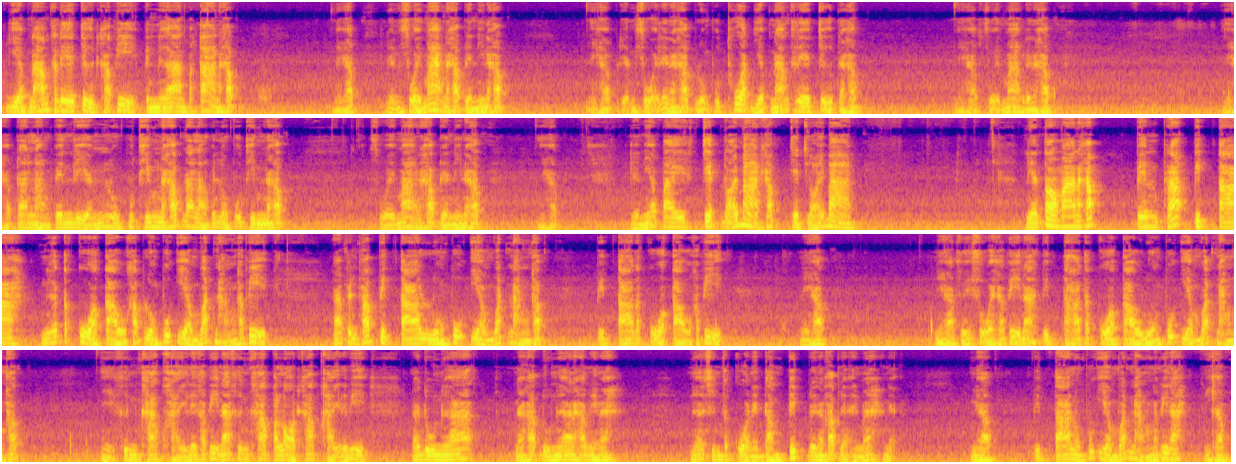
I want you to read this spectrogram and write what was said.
เหยียบน้ำทะเลจืดครับพี่เป็นเนื้ออันปาก้านะครับนี่ครับ เหรียญสวยมากนะครับ เหรียญนี้นะครับนี่ครับเหรียญสวยเลยนะครับ หลวงปู่ทวดเหยียบน้ำทะเลจืดนะครับนี่ครับ สวยมากเลยนะครับ นี่ครับ ด้านหลังเป็นเหรียญหลวงปู่ทิมนะครับ ด้านหลังเป็นหลวงปู่ทิมนะครับ สวยมากนะครับเหรียญนี้นะครับนี่ครับเหรียญนี้เอาไปเจ็ดร้อยบาทครับเจ็ดร้อยบาทเหรียญต่อมานะครับ เป็นพระปิดตาเนื้อตะกั่วเก่าครับ หลวงปู่เอี่ยมวัดหนังครับพี่นะเป็นพระปิดตาหลวงปู่เอี่ยมวัดหนังครับ ปิดตาตะกั่วเก่าครับพี่ นี่ครับ นี่ครับ สวยๆครับพี่นะ ปิดตาตะกั่วเก่าหลวงปู่เอี่ยมวัดหนังครับ นี่ขึ้นคาบไข่เลยครับพี่นะ ขึ้นคาบปลอดคาบไข่เลยพี่ แล้วดูเนื้อนะครับ ดูเนื้อนะครับเห็นไหมเนื้อชิ้นตะกั่วเนี่ยดำปิ๊บเลยนะครับ เนี่ยเห็นไหมเนี่ยนี่ครับ ปิดตาหลวงปู่เอี่ยมวัดหนังนะพี่นะนี่ครับ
